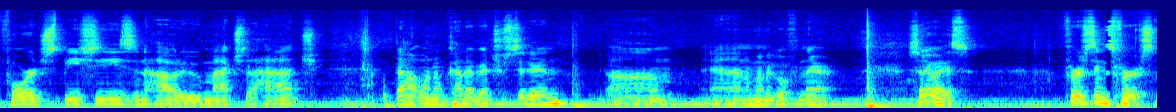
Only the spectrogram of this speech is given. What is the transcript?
forage species, and how to match the hatch. That one I'm kind of interested in, um, and I'm going to go from there. So, anyways, first things first,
